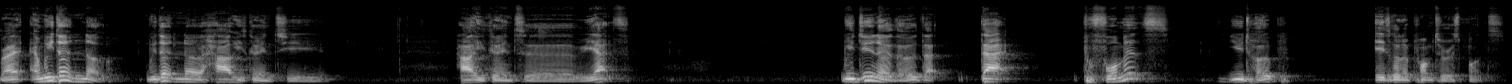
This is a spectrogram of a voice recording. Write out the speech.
right? And we don't know. We don't know how he's going to how he's going to react. We do know though that that performance, you'd hope, is going to prompt a response,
